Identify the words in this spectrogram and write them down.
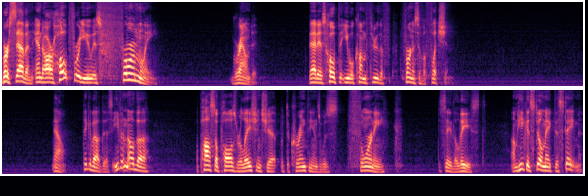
Verse 7 And our hope for you is firmly grounded. That is, hope that you will come through the furnace of affliction. Now, Think about this. Even though the Apostle Paul's relationship with the Corinthians was thorny, to say the least, um, he could still make this statement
